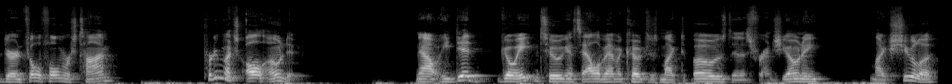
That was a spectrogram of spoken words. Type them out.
during Phil Fulmer's time pretty much all owned him. Now, he did go 8 and 2 against Alabama coaches Mike DuBose, Dennis Franchione, Mike Shula,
